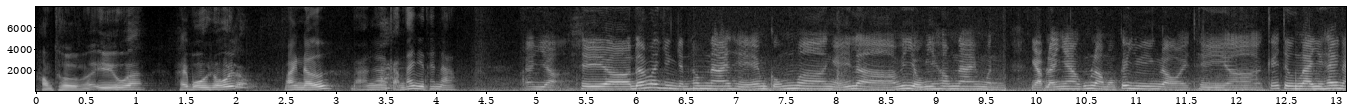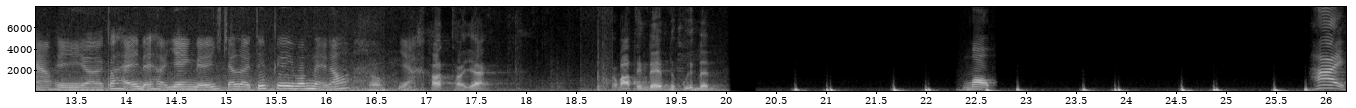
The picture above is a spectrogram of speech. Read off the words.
Không thường á yêu á hay bối rối lắm. Bạn nữ bạn à, cảm thấy như thế nào À, dạ. Thì à, đến với chương trình hôm nay thì em cũng à, nghĩ là ví dụ như hôm nay mình gặp lại nhau cũng là một cái duyên rồi thì à, cái tương lai như thế nào thì có thể để thời gian để trả lời tiếp cái vấn đề đó. Rồi. dạ. Hết thời gian. Có ba tiếng đếm để quyết định. Một. Hai.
